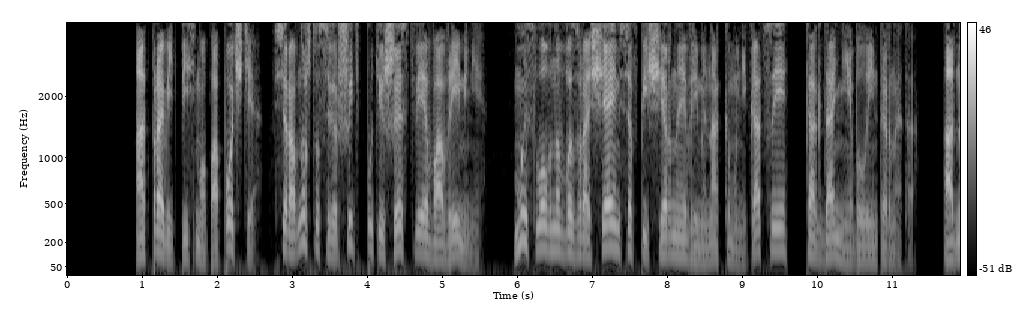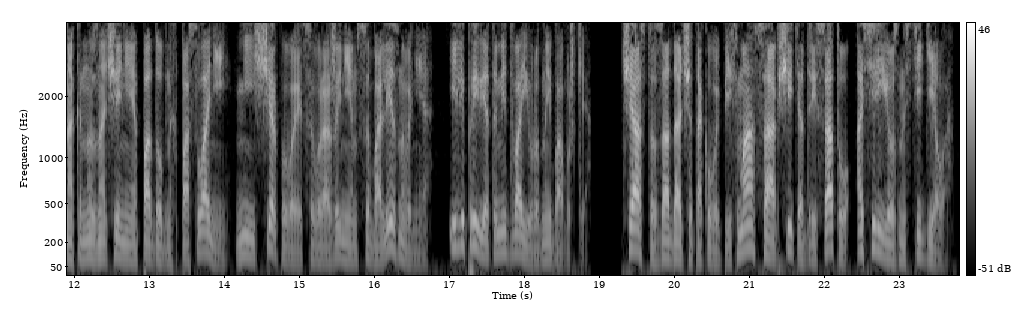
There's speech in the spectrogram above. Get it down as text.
Отправить письмо по почте все равно, что совершить путешествие во времени. Мы словно возвращаемся в пещерные времена коммуникации, когда не было интернета. Однако назначение подобных посланий не исчерпывается выражением соболезнования или приветами двоюродной бабушки. Часто задача такого письма — сообщить адресату о серьезности дела.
